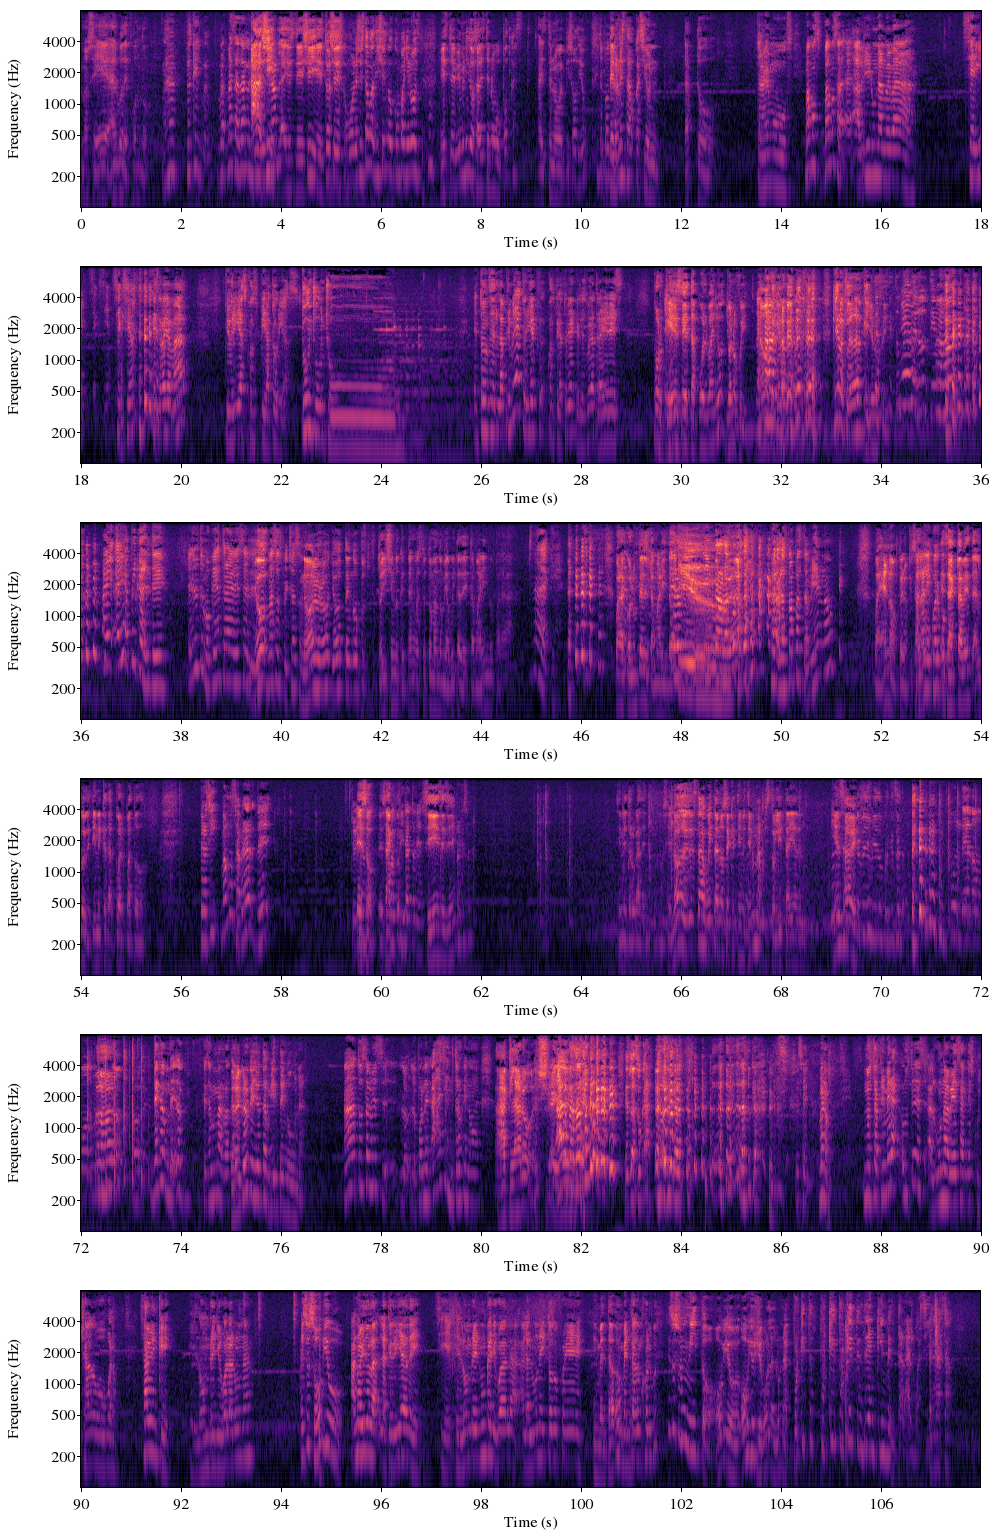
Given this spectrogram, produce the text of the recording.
No sé, algo de fondo. Ajá. Pues que va- vas a darle Ah, sí, la- este, sí, entonces, como les estaba diciendo, compañeros, este, bienvenidos a este nuevo podcast, a este nuevo episodio. Pero en esta ocasión, Tato, Traemos. Vamos, vamos a, a abrir una nueva serie, Sección. sección, que se va a llamar Teorías Conspiratorias. chun chun chun. Entonces, la primera teoría conspiratoria que les voy a traer es. ¿Por qué Eh. se tapó el baño? Yo no fui. No, te quiero, quiero aclarar que yo no fui. Tú el último. Ahí, ahí aplica el de. El último que entra es el Yo- más sospechoso. No, no, no, yo tengo, pues te estoy diciendo que tengo, estoy tomando mi agüita de tamarindo para Nada que. para columpiar el tamarindo. Pero, las, papas, pero las papas también, ¿no? Bueno, pero pues algo, cuerpo. exactamente, algo le tiene que dar cuerpo a todo. Pero sí, vamos a hablar de. teorías Eso, exacto. Conspiratorias. Sí, sí, sí. ¿Por qué son? Tiene droga adentro, no sé. No, esta agüita no sé qué tiene, tiene una pistolita ahí adentro. ¿Quién sabe? me dio miedo porque suena. Un dedo. Deja un dedo, que sea una rata. Pero creo que yo también tengo una. Ah, tú tal vez eh, lo, lo ponen. Ah, es el nitrógeno. Ah, claro. Ah, perdón. Es el azúcar. Es el azúcar. Es el azúcar. Sí. Bueno, nuestra primera. ¿Ustedes alguna vez han escuchado, bueno, saben que el hombre llegó a la luna? Eso es obvio. ¿Han oído la, la teoría de sí, que el hombre nunca llegó a la, a la luna y todo fue ¿Inventado? inventado en Hollywood? Eso es un mito, obvio, obvio llegó la luna. ¿Por qué, te- por qué, por qué tendrían que inventar algo así? Exacto.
